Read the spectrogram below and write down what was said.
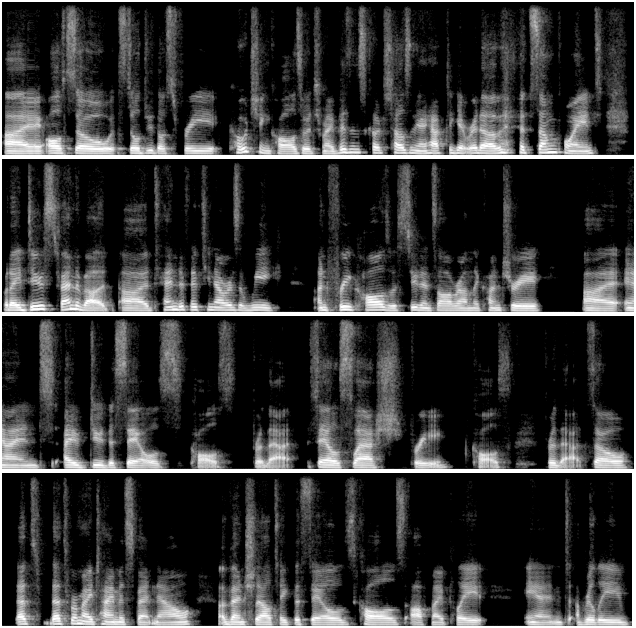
I also still do those free coaching calls, which my business coach tells me I have to get rid of at some point. But I do spend about uh, 10 to 15 hours a week on free calls with students all around the country. Uh, and I do the sales calls for that, sales slash free calls for that. So that's that's where my time is spent now. Eventually, I'll take the sales calls off my plate and really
